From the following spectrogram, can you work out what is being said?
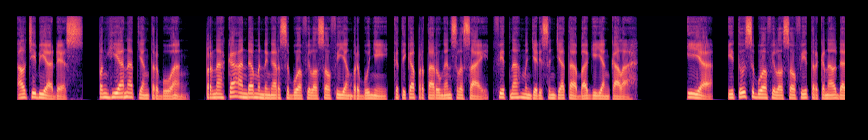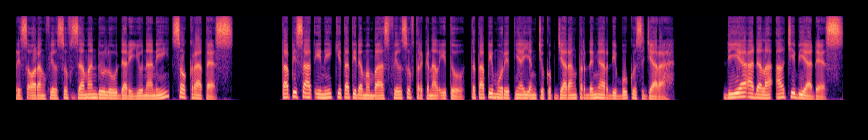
Alcibiades, pengkhianat yang terbuang. Pernahkah Anda mendengar sebuah filosofi yang berbunyi, ketika pertarungan selesai, fitnah menjadi senjata bagi yang kalah? Iya, itu sebuah filosofi terkenal dari seorang filsuf zaman dulu dari Yunani, Socrates. Tapi saat ini kita tidak membahas filsuf terkenal itu, tetapi muridnya yang cukup jarang terdengar di buku sejarah. Dia adalah Alcibiades.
